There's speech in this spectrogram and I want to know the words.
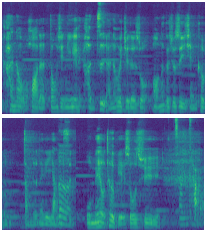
看到我画的东西，你也很自然的会觉得说，哦，那个就是以前课本长的那个样子。嗯我没有特别说去参考。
